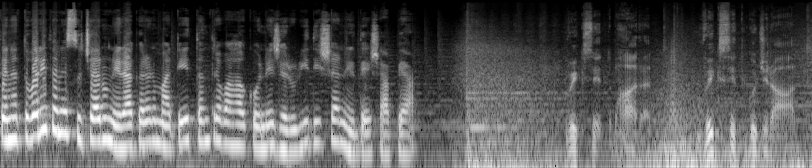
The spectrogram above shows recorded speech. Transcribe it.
તેના ત્વરિત અને સુચારુ નિરાકરણ માટે તંત્રવાહકોને જરૂરી દિશા નિર્દેશ આપ્યા. વિકસિત ભારત, વિકસિત ગુજરાત.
